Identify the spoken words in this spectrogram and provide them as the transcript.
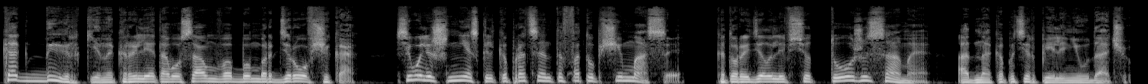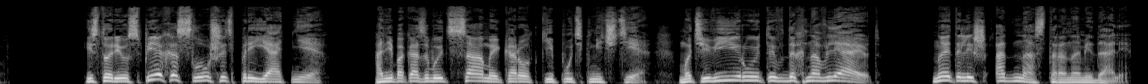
как дырки на крыле того самого бомбардировщика, всего лишь несколько процентов от общей массы, которые делали все то же самое, однако потерпели неудачу. Истории успеха слушать приятнее. Они показывают самый короткий путь к мечте, мотивируют и вдохновляют, но это лишь одна сторона медали.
